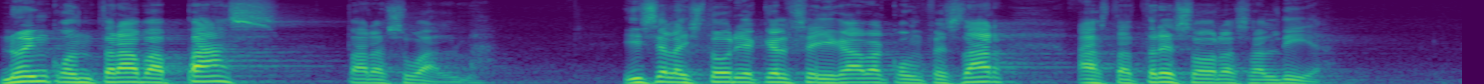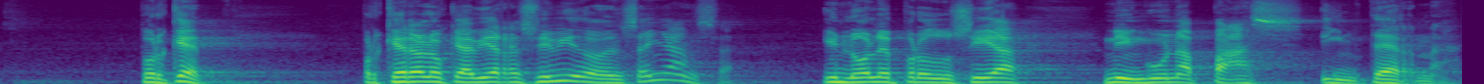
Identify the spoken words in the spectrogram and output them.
no encontraba paz para su alma. Dice la historia que él se llegaba a confesar hasta tres horas al día. ¿Por qué? Porque era lo que había recibido de enseñanza y no le producía ninguna paz interna.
